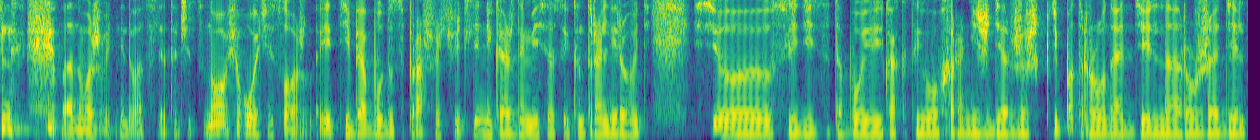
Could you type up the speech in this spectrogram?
ладно, может быть, не 20 лет учиться. Ну, в общем, очень сложно. И тебя будут спрашивать чуть ли не каждый месяц и контролировать все, следить за тобой, как ты его хранишь, держишь, где патроны отдельно, оружие отдельно.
